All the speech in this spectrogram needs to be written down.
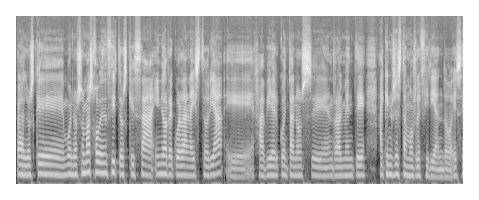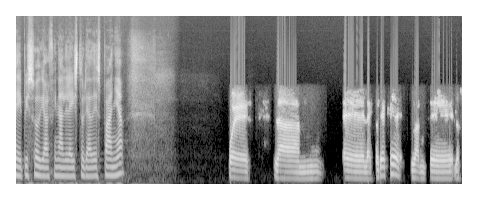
Para los que bueno son más jovencitos quizá y no recuerdan la historia, eh, Javier, cuéntanos eh, realmente a qué nos estamos refiriendo, ese episodio al final de la historia de España. Pues la, eh, la historia es que durante los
